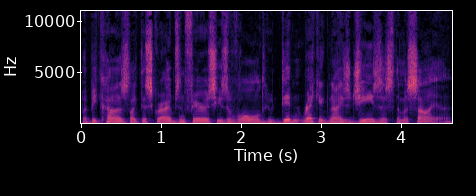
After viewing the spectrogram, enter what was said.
but because, like the scribes and Pharisees of old who didn't recognize Jesus, the Messiah,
